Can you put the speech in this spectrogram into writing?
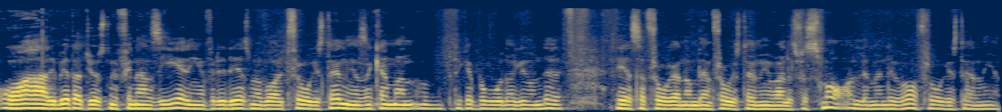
och har arbetat just med finansieringen, för det är det som har varit frågeställningen. Sen kan man, tycka på goda grunder, resa frågan om den frågeställningen var alldeles för smal, men det var frågeställningen.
